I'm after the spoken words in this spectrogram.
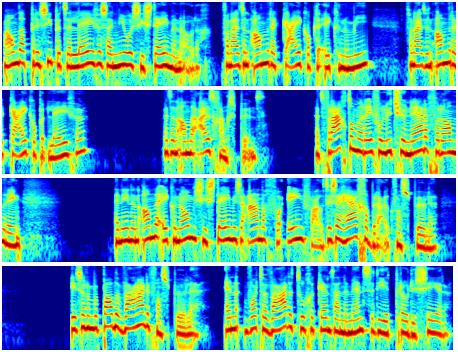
Maar om dat principe te leven zijn nieuwe systemen nodig. Vanuit een andere kijk op de economie, vanuit een andere kijk op het leven, met een ander uitgangspunt. Het vraagt om een revolutionaire verandering. En in een ander economisch systeem is er aandacht voor eenvoud, is er hergebruik van spullen. Is er een bepaalde waarde van spullen en wordt er waarde toegekend aan de mensen die het produceren.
